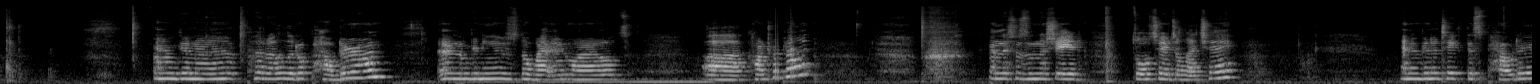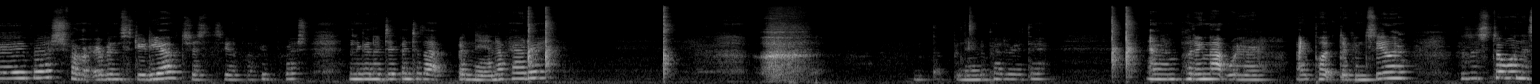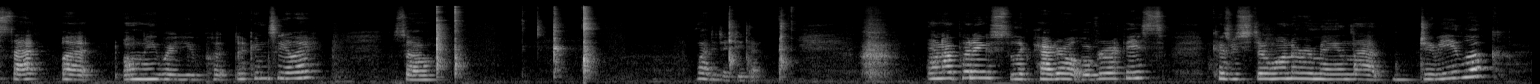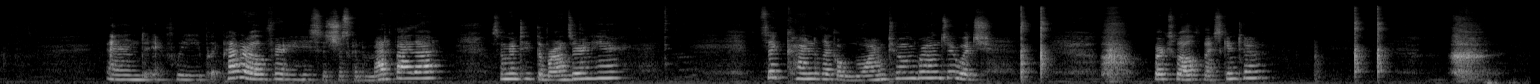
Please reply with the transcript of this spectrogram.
I'm gonna put a little powder on and I'm gonna use the Wet n Wild uh, contour palette. And this is in the shade Dulce de Leche. And I'm gonna take this powder brush from Urban Studio, just see a fluffy brush, and I'm gonna dip into that banana powder. that banana powder right there. And I'm putting that where I put the concealer, because I still want to set, but only where you put the concealer. So, why did I do that? I'm not putting like powder all over our face because we still want to remain that dewy look. And if we put powder over our face, it's just going to mattify that. So I'm going to take the bronzer in here. It's like kind of like a warm tone bronzer, which works well with my skin tone.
